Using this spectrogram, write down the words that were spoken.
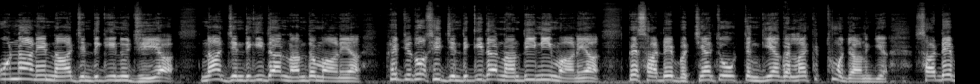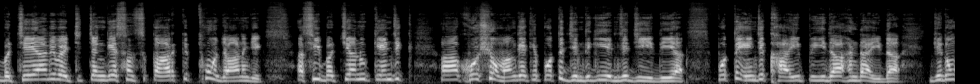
ਉਹਨਾਂ ਨੇ ਨਾ ਜ਼ਿੰਦਗੀ ਨੂੰ ਜੀਆ, ਨਾ ਜ਼ਿੰਦਗੀ ਦਾ ਆਨੰਦ ਮਾਣਿਆ। ਫਿਰ ਜਦੋਂ ਅਸੀਂ ਜ਼ਿੰਦਗੀ ਦਾ ਆਨੰਦ ਹੀ ਨਹੀਂ ਮਾਣਿਆ, ਫਿਰ ਸਾਡੇ ਬੱਚਿਆਂ 'ਚ ਉਹ ਚੰਗੀਆਂ ਗੱਲਾਂ ਕਿੱਥੋਂ ਜਾਣਗੀਆਂ? ਸਾਡੇ ਬੱਚਿਆਂ ਦੇ ਵਿੱਚ ਚੰਗੇ ਸੰਸਕਾਰ ਕਿੱਥੋਂ ਜਾਣਗੇ? ਅਸੀਂ ਬੱਚਿਆਂ ਨੂੰ ਕਿੰਜ ਖੁਸ਼ ਹੋਵਾਂਗੇ ਕਿ ਪੁੱਤ ਜ਼ਿੰਦਗੀ ਇੰਜ ਜੀਦੀ ਆ, ਪੁੱਤ ਇੰਜ ਖਾਈ ਪੀ ਦਾ, ਹੰਡਾਈ ਦਾ। ਜਦੋਂ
